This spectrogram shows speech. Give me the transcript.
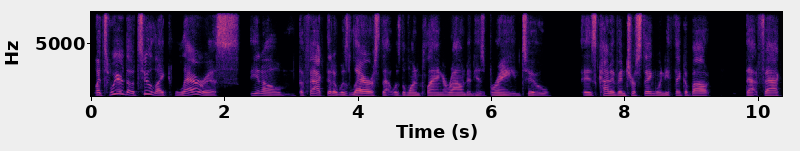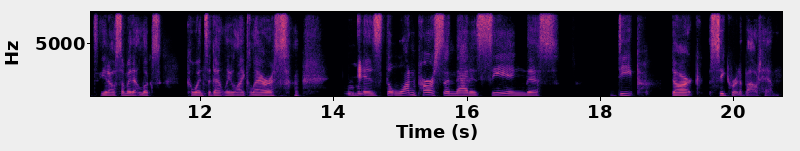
What's weird though, too, like Laris, you know, the fact that it was Laris that was the one playing around in his brain too is kind of interesting when you think about that fact. You know, somebody that looks coincidentally like Laris mm-hmm. is the one person that is seeing this deep, dark secret about him.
